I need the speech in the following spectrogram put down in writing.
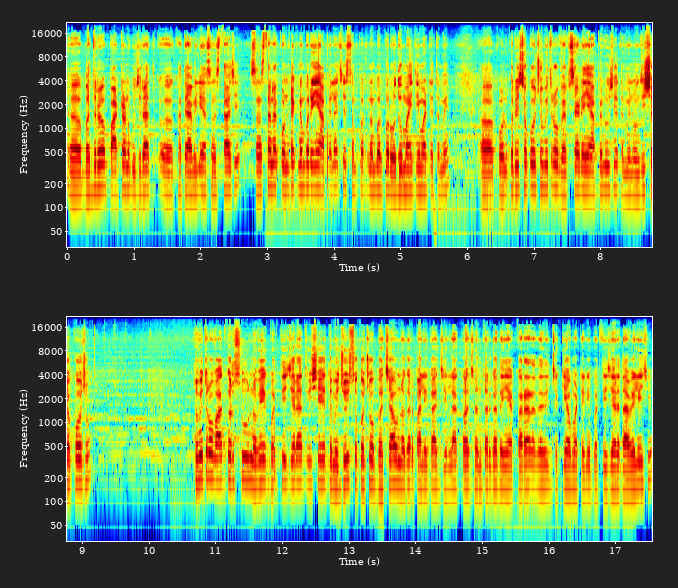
ભદ્ર પાટણ ગુજરાત ખાતે આવેલી આ સંસ્થા છે. સંસ્થાના કોન્ટેક્ટ નંબર અહીંયા આપેલા છે. સંપર્ક નંબર પર વધુ માહિતી માટે તમે કોલ કરી શકો છો મિત્રો. વેબસાઇટ અહીંયા આપેલું છે. તમે નોંધી શકો છો. તો મિત્રો, વાત કરશું નવી એક ભરતી જાહેરાત વિશે. તમે જોઈ શકો છો, ભચાઉ નગરપાલિકા જિલ્લા કચ્છ અંતર્ગત અહીંયા કરાર આધારિત જગ્યાઓ માટેની ભરતી જાહેરાત આવેલી છે.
